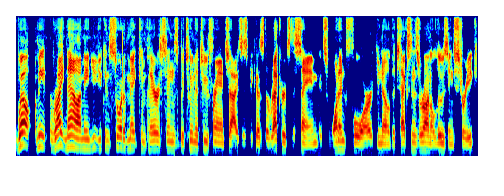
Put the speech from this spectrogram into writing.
Well, I mean, right now, I mean, you, you, can sort of make comparisons between the two franchises because the record's the same. It's one and four. You know, the Texans are on a losing streak.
